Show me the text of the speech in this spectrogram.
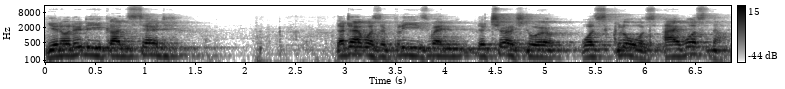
You know, the deacon said that I wasn't pleased when the church door was closed. I was not.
